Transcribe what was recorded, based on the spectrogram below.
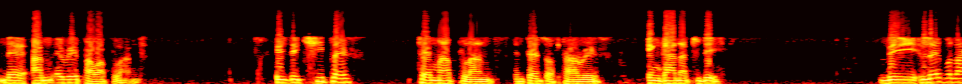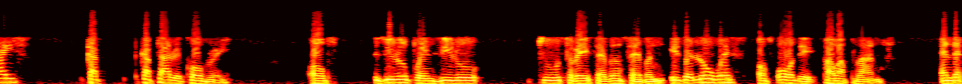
The Ameri power plant is the cheapest thermal plant in terms of tariff in Ghana today. The levelized cap- capital recovery of 0.02377 is the lowest of all the power plants. And the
